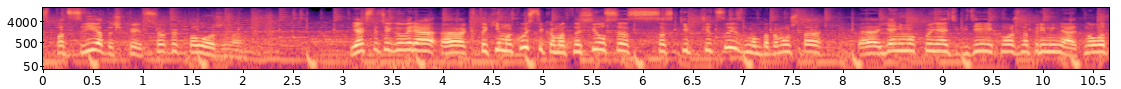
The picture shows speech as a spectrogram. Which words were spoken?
С подсветочкой, все как положено. Я, кстати говоря, э, к таким акустикам относился со скептицизмом, потому что э, я не мог понять, где их можно применять. Но вот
